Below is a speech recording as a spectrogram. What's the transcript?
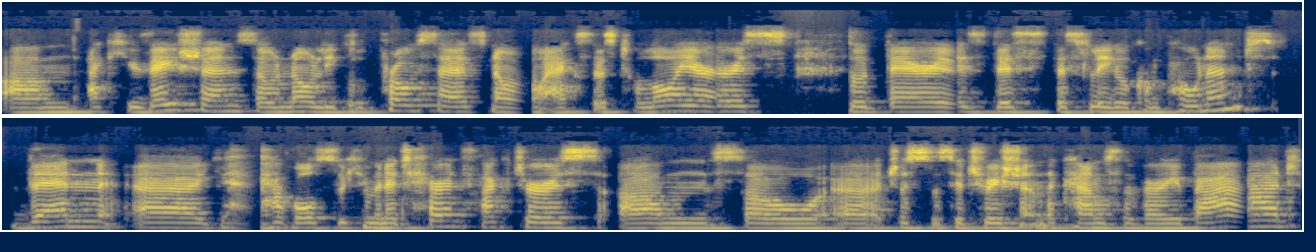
um, accusation. So no legal process, no access to lawyers. So there is this this legal component. Then uh, you have also humanitarian factors. Um, so uh, just the situation in the camps are very bad.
